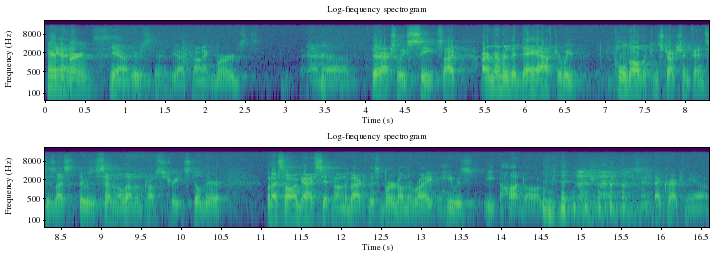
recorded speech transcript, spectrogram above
they're the birds. Yeah, there's the, the iconic birds. And uh, they're actually seats. I, I remember the day after we pulled all the construction fences, I, there was a 7-Eleven across the street still there. But I saw a guy sitting on the back of this bird on the right, and he was eating a hot dog. that cracked me up.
